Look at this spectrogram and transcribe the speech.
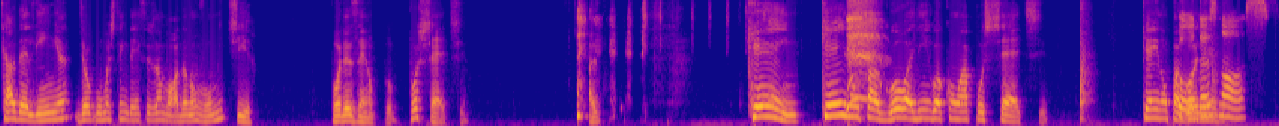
cadelinha de algumas tendências da moda, não vou mentir. Por exemplo, pochete. Quem quem não pagou a língua com a pochete? Quem não pagou Todas a língua? nós.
